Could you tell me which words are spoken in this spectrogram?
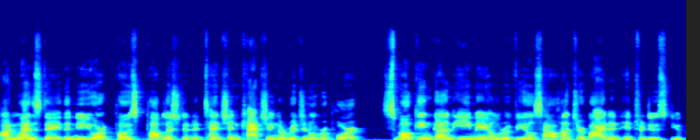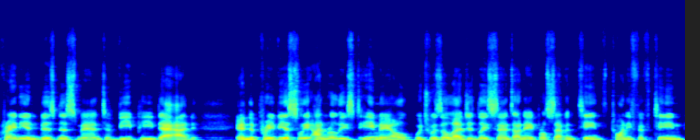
On Wednesday, the New York Post published an attention catching original report. Smoking Gun Email reveals how Hunter Biden introduced Ukrainian businessman to VP Dad. In the previously unreleased email, which was allegedly sent on April 17, 2015,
